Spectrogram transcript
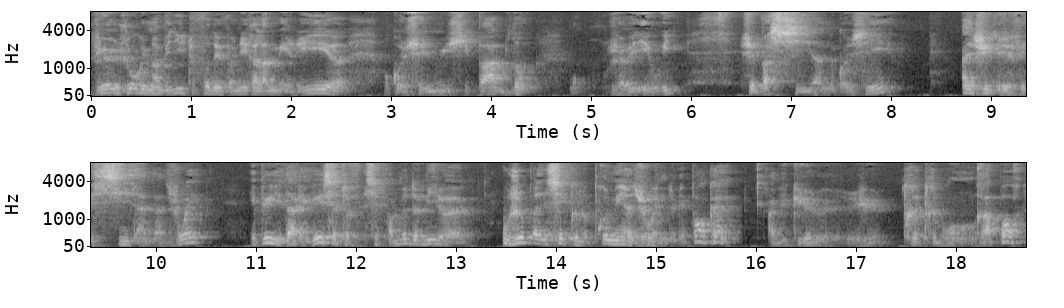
vu un jour, il m'avait dit qu'il faudrait venir à la mairie, euh, au conseil municipal, donc bon, j'avais dit oui. J'ai passé six ans de conseiller. Ensuite, j'ai fait six ans d'adjoint. Et puis, il est arrivé cette, ces fameux 2001, où je pensais que le premier adjoint de l'époque, hein, avec qui j'ai eu très très bon rapport,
